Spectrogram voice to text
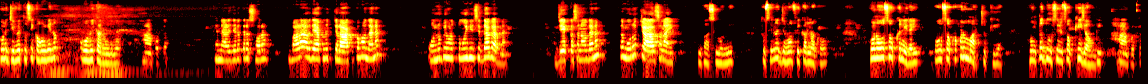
ਹੁਣ ਜਿਵੇਂ ਤੁਸੀਂ ਕਹੋਗੇ ਨਾ ਉਵੇਂ ਕਰੂੰਗੀ ਮੈਂ। ਹਾਂ ਪੁੱਤ ਤੇ ਨਾਲੇ ਜਿਹੜਾ ਤੇਰਾ ਸਹੁਰਾ ਬਾਹਲਾ ਆਪਦੇ ਆਪ ਨੂੰ ਚਲਾਕ ਕਹਾਉਂਦਾ ਨਾ ਉਹਨੂੰ ਵੀ ਹੁਣ ਤੂੰ ਹੀ ਸਿੱਧਾ ਕਰਨਾ। ਹੈ। ਜੇ ਇੱਕ ਸੁਣਾਉਂਦਾ ਨਾ ਤਾਂ ਮੂਰੋਂ ਚਾਰ ਸੁਣਾਈ। ਬਸ ਮੰਮੀ ਤੁਸੀਂ ਨਾ ਜਮਾਂ ਫਿਕਰ ਨਾ ਕਰੋ। ਹੁਣ ਉਹ ਸੁੱਖ ਨਹੀਂ ਰਹੀ ਉਹ ਸੁੱਖ ਹੁਣ ਮਰ ਚੁੱਕੀ ਆ। ਹੁਣ ਤਾਂ ਦੂਸਰੀ ਸੁੱਖ ਹੀ ਜਾਊਗੀ। ਹਾਂ ਪੁੱਤ।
